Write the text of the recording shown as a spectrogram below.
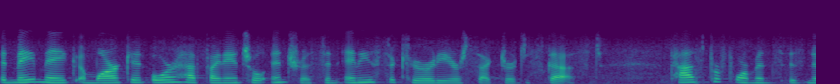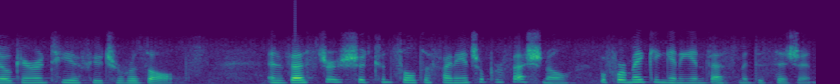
and may make a market or have financial interest in any security or sector discussed. Past performance is no guarantee of future results. Investors should consult a financial professional before making any investment decision.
